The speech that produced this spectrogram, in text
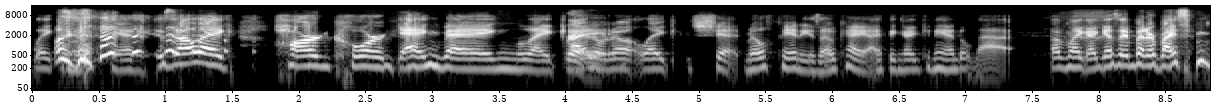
Like, it's not like hardcore gangbang. Like, I don't know. Like, shit, MILF panties. Okay. I think I can handle that. I'm like, I guess I better buy some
